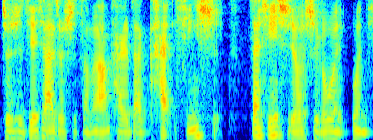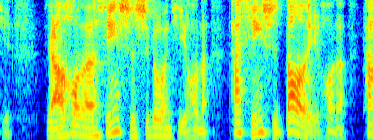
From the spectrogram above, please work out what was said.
就是接下来就是怎么样开始在开行驶，在行驶又是个问问题。然后呢，行驶是个问题。以后呢，它行驶到了以后呢，它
